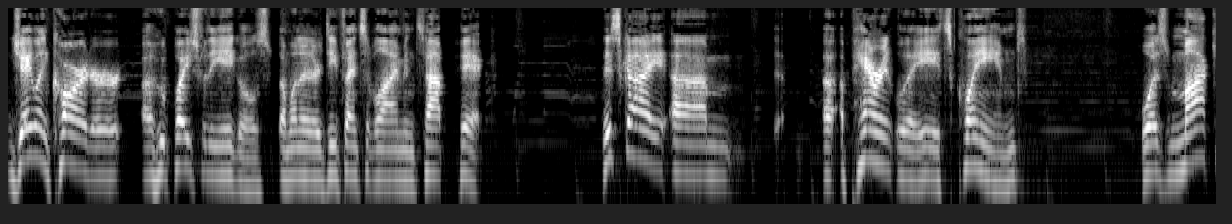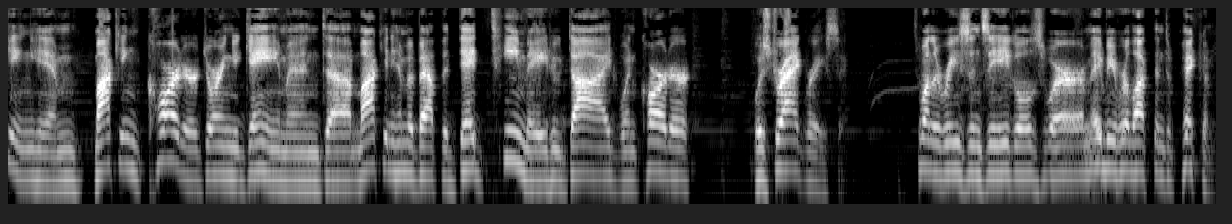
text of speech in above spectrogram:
Jalen Carter, uh, who plays for the Eagles, one of their defensive linemen, top pick. This guy, um, uh, apparently, it's claimed, was mocking him, mocking Carter during a game, and uh, mocking him about the dead teammate who died when Carter was drag racing. It's one of the reasons the Eagles were maybe reluctant to pick him.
